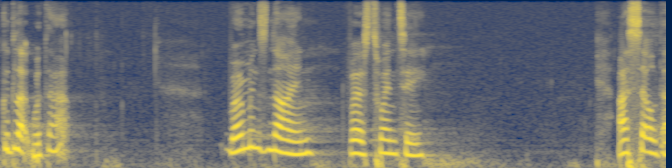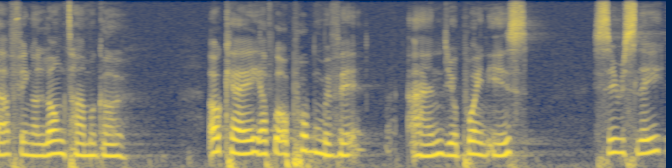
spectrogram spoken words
good luck with that. Romans 9, verse 20. I settled that thing a long time ago okay, I've got a problem with it. And your point is, seriously,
